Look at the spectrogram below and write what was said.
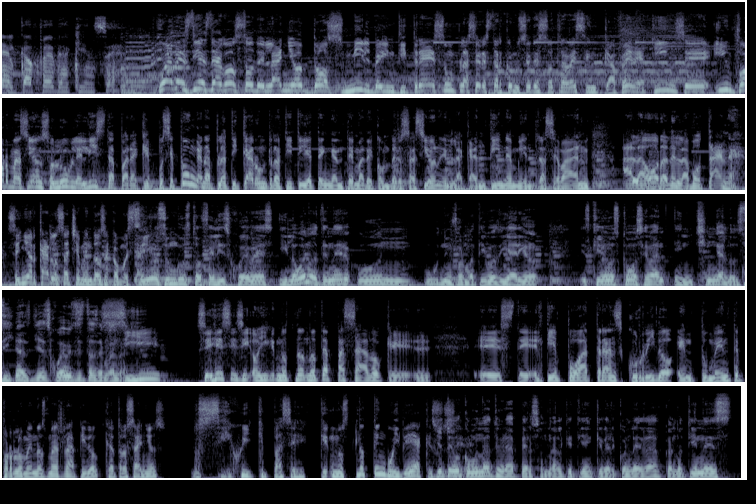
El café de A15. Jueves 10 de agosto del año 2023. Un placer estar con ustedes otra vez en Café de A15. Información soluble lista para que pues, se pongan a platicar un ratito y ya tengan tema de conversación en la cantina mientras se van a la hora de la botana. Señor Carlos H. Mendoza, ¿cómo está? Señor, es un gusto, feliz jueves. Y lo bueno de tener un, un informativo diario es que vemos cómo se van en chinga los días. Ya es jueves de esta semana. Sí, Sí, sí, sí. Oye, ¿no, no, te ha pasado que eh, este, el tiempo ha transcurrido en tu mente por lo menos más rápido que otros años? No sé, güey, qué pase. Que no, no, tengo idea que Yo tengo como una teoría personal que tiene que ver con la edad. Cuando tienes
